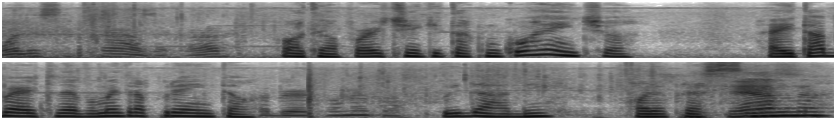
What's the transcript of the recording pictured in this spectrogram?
olha essa casa, cara. Ó, tem uma portinha aqui que tá com corrente, ó. Aí tá aberto, né? Vamos entrar por aí então. Tá aberto, vamos entrar. Cuidado, hein? Olha pra Licença. cima.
